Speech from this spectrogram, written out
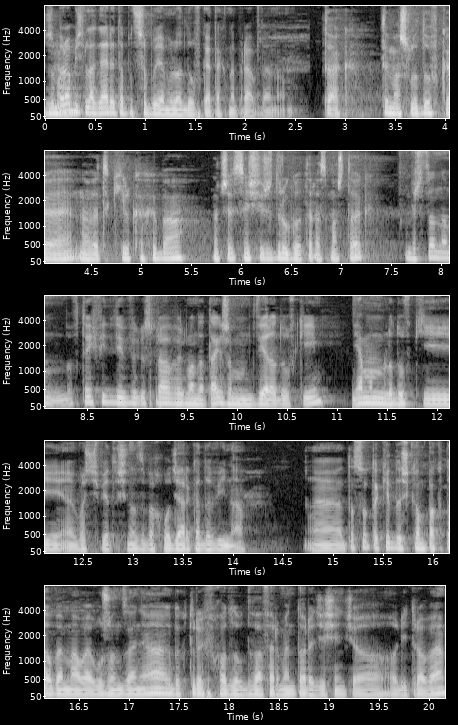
Żeby No. robić lagery, to potrzebujemy lodówkę tak naprawdę. No. Tak. Ty masz lodówkę, nawet kilka chyba. Znaczy w sensie już drugą teraz masz, tak? Wiesz co, no, w tej chwili sprawa wygląda tak, że mam dwie lodówki. Ja mam lodówki, e, właściwie to się nazywa chłodziarka do wina. E, To są takie dość kompaktowe, małe urządzenia, do których wchodzą dwa fermentory 10-litrowe,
